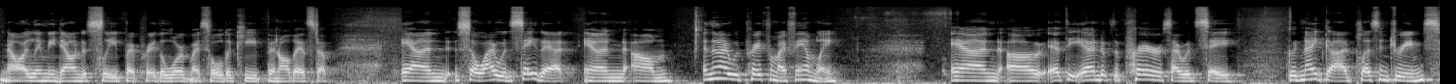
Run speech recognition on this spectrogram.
Now I lay me down to sleep. I pray the Lord my soul to keep, and all that stuff. And so I would say that, and um, and then I would pray for my family. And uh, at the end of the prayers, I would say, "Good night, God, pleasant dreams."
